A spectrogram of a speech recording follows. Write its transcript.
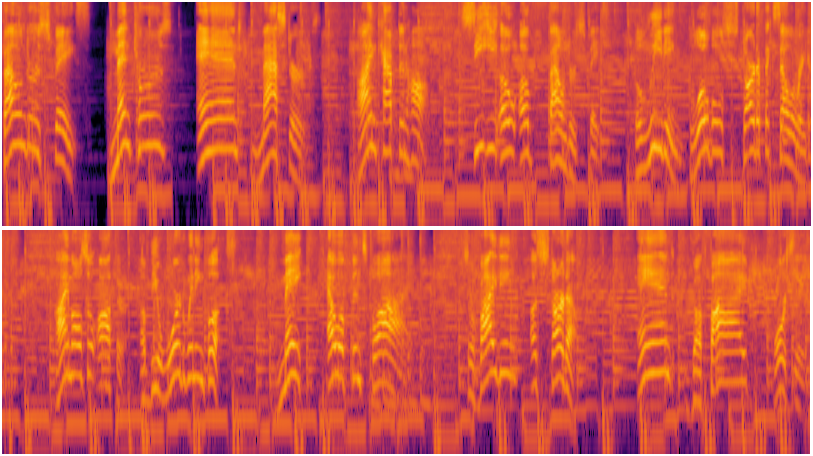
Founders Space, Mentors and Masters. I'm Captain Hoff, CEO of Founders Space, the leading global startup accelerator. I'm also author of the award winning books Make Elephants Fly, Surviving a Startup, and The Five Forces.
